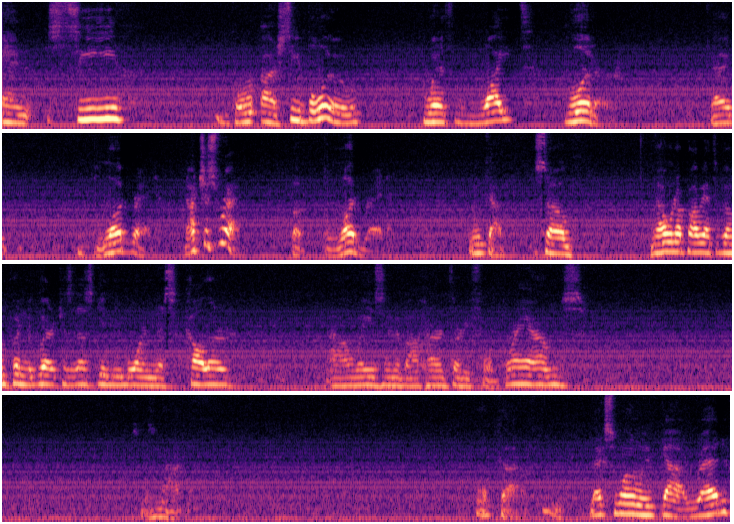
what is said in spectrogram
and sea uh, sea blue with white glitter. Okay, blood red, not just red, but blood red. Okay, so that one I'll probably have to go and put in the glitter because it does give me more in this color. Uh, weighs in about 134 grams. So it's not Okay. Next one we've got red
